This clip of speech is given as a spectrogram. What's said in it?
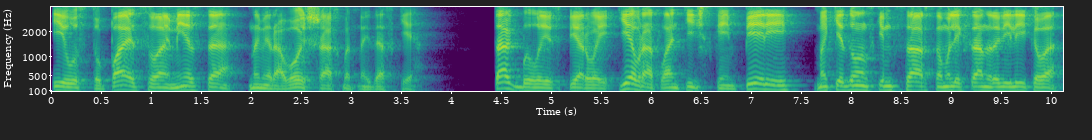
и уступает свое место на мировой шахматной доске. Так было и с первой Евроатлантической империей, Македонским царством Александра Великого,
